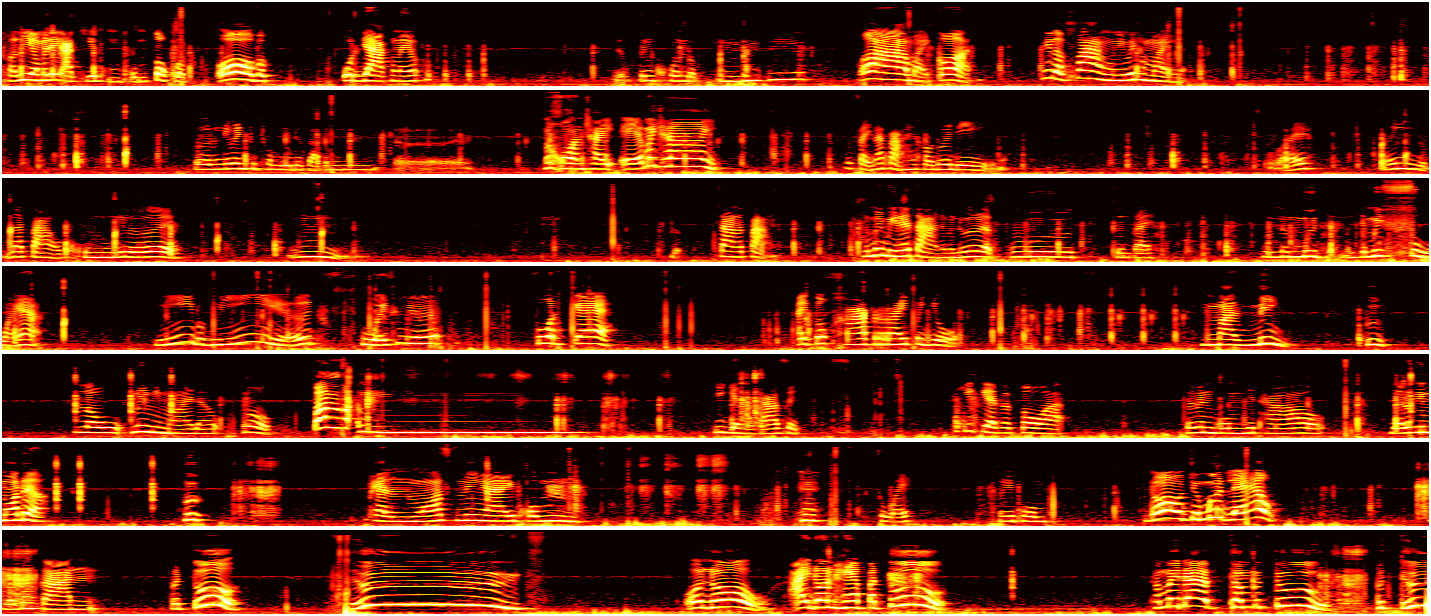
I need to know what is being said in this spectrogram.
ตอนที่ยังไม่ได้อัดคลิปผมผมตกแบบ โอ้แบบอดอยากไงเดี๋ยวเป็นคนแบบ อืมว้าไม่กอดนี่เราสร้างตรงนี้ไว้ทำไมอะเออตรงนี้เป็นจุดชมวิวดีกว่าเป็น เออนครชัยแอไม่ใช่ ใส่หน้าต่างให้เขาด้วยดีเนี่ยสวยเฮ้ยหน้าต่างแบคุมตรงนี้เลย อืมสร้างหน้าต่าง แล้วไม่มีหน้าต่างเนี่ยมันก็แบบวืดเกินไป มันมืดมันจะไม่สวยอะ นี่แบบนี้เออสวยขึ้นเยอะ ส่วนแก ไอ้โต๊ะคาบไรประโยชน์ มานิ่งปึ๊บเราไม่มีไม้แล้วโอ้ปั๊มปั๊มขี้เกียจใส่ตาเอฟเฟกขี้เกียจแบบตัวอะไปเป็นพรมที่เท้า เดี๋ยวเรามีมอสด้วยเหรอฮึแผ่นมอสนี่ไงพรมสวย มีพรมโนจะมืดแล้ว เราต้องการประตูดูโอ้ no I don't have ประตูทำไม่ได้ทำประตู ประตู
